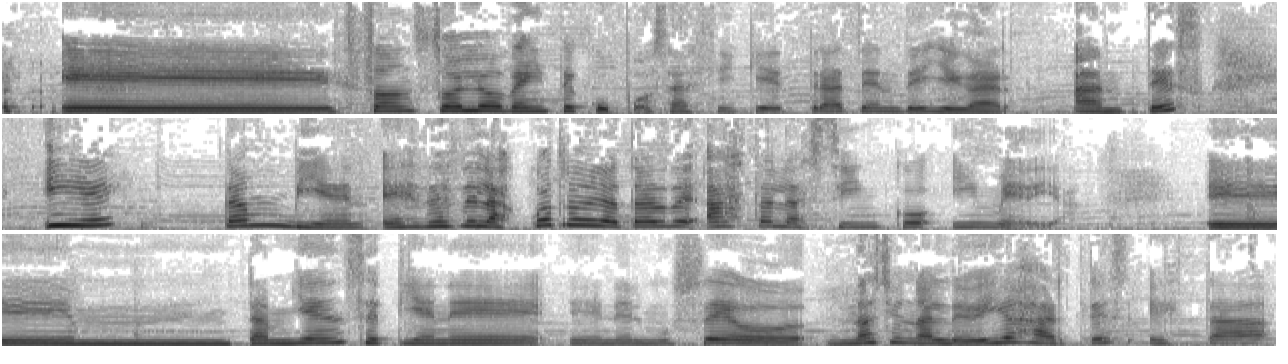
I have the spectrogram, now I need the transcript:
eh, son solo 20 cupos, así que traten de llegar antes. Y también es desde las 4 de la tarde hasta las 5 y media. Eh, también se tiene en el Museo Nacional de Bellas Artes, está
